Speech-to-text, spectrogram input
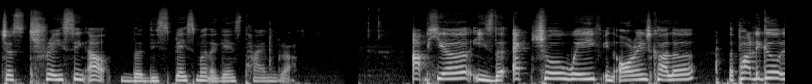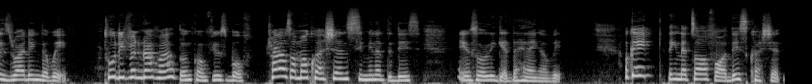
just tracing out the displacement against time graph. Up here is the actual wave in orange color. The particle is riding the wave. Two different graphs, huh? don't confuse both. Try out some more questions similar to this and you'll slowly get the hang of it. Okay, I think that's all for this question.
